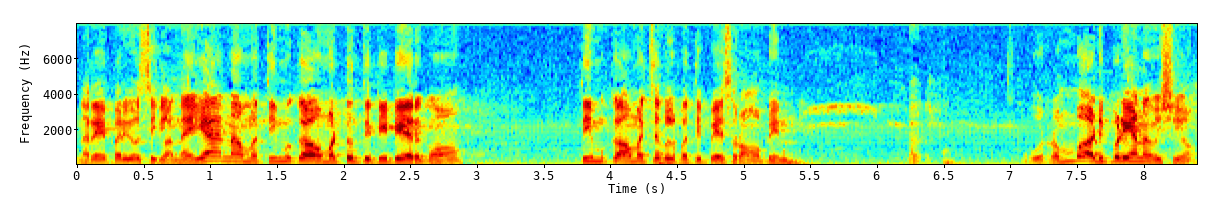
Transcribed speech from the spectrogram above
நிறைய பேர் யோசிக்கலாம். ஏன் நாம் திமுகவை மட்டும் திட்டிகிட்டே இருக்கோம்? திமுக அமைச்சர்கள் பற்றி பேசுறோம் அப்படின்னு. ஒரு ரொம்ப அடிப்படையான விஷயம்.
